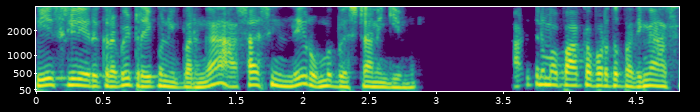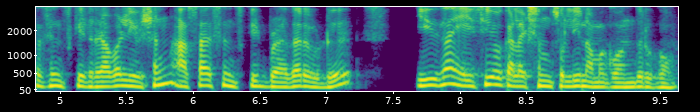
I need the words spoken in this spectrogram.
பிஎஸ் த்ரீயில் இருக்கிறப்ப ட்ரை பண்ணி பாருங்கள் அசாசின்லேயே ரொம்ப பெஸ்ட்டான கேம் அடுத்து நம்ம பார்க்க போகிறது பார்த்தீங்கன்னா அசாசின் ஸ்கிட் ரெவல்யூஷன் அசாசின் ஸ்கிட் பிரதர்வுட் இதுதான் எஸ்யோ கலெக்ஷன் சொல்லி நமக்கு வந்திருக்கும்.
